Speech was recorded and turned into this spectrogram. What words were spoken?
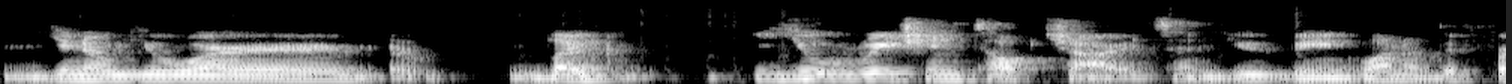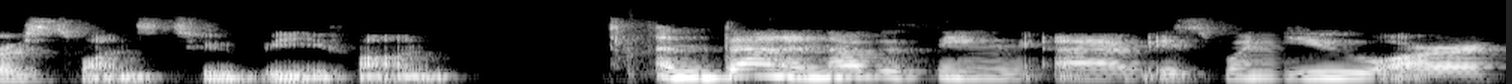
you know, your like you reaching top charts and you being one of the first ones to be found. And then another thing um, is when you are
